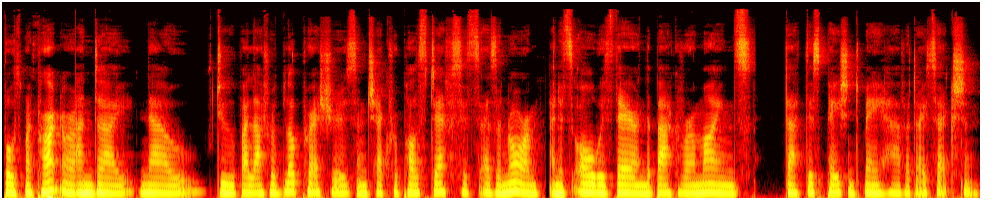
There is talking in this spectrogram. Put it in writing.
Both my partner and I now do bilateral blood pressures and check for pulse deficits as a norm, and it's always there in the back of our minds that this patient may have a dissection.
